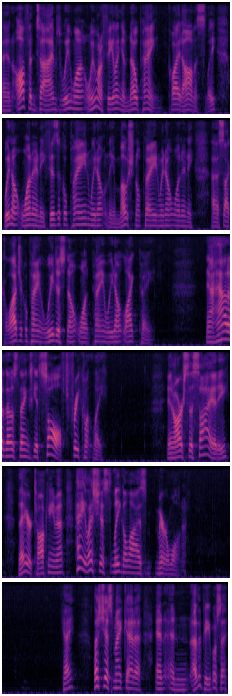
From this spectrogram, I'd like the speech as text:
And oftentimes we want we want a feeling of no pain. Quite honestly, we don't want any physical pain. We don't want any emotional pain. We don't want any uh, psychological pain. We just don't want pain. We don't like pain. Now, how do those things get solved frequently? In our society, they are talking about, hey, let's just legalize marijuana. Okay? Let's just make that a and and other people say,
